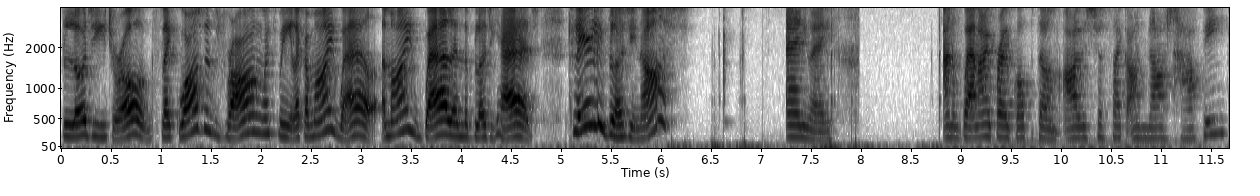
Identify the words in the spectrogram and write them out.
bloody drugs. Like, what is wrong with me? Like, am I well? Am I well in the bloody head? Clearly, bloody not. Anyway, and when I broke up with them, I was just like, I'm not happy.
